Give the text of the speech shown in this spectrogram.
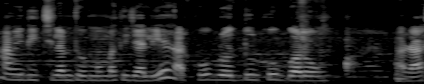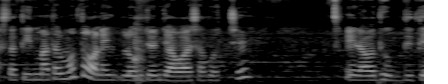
আমি দিচ্ছিলাম ধূপ মোমবাতি জ্বালিয়ে। আর খুব রোদ্দুর, খুব গরম। আর রাস্তা তিন মাথার মতো অনেক লোকজন যাওয়া আসা করছে। এরাও ধূপ দিতে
